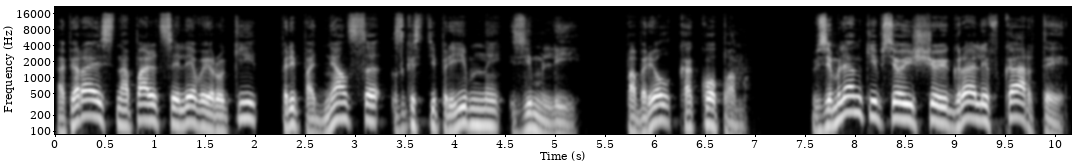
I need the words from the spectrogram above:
опираясь на пальцы левой руки, приподнялся с гостеприимной земли, побрел к окопам. В землянке все еще играли в карты.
